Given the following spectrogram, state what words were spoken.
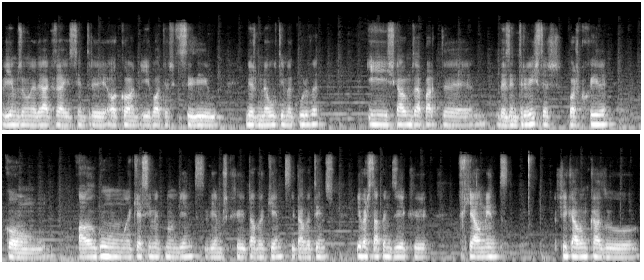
víamos um drag race entre Ocon e Bottas que decidiu mesmo na última curva, e chegávamos à parte de, das entrevistas pós-corrida, com algum aquecimento no ambiente, víamos que estava quente e estava tenso, e o Verstappen dizia que realmente ficava um bocado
